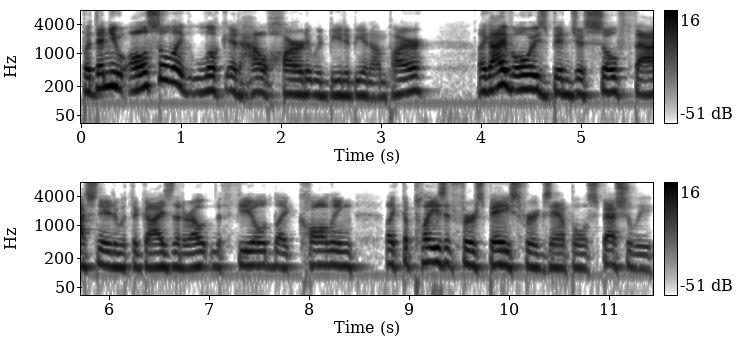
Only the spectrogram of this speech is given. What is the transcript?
But then you also like look at how hard it would be to be an umpire. Like I've always been just so fascinated with the guys that are out in the field like calling like the plays at first base for example, especially.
